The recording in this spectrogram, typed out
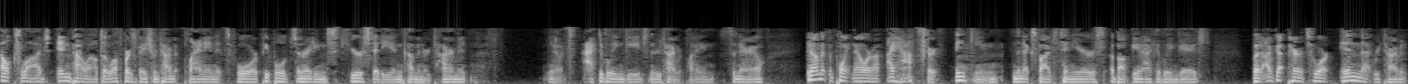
Elks Lodge in Palo Alto. Wealth Preservation Retirement Planning. It's for people generating secure, steady income in retirement. You know, it's actively engaged in the retirement planning scenario. You know, I'm at the point now where I have to start thinking in the next five to ten years about being actively engaged. But I've got parents who are in that retirement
